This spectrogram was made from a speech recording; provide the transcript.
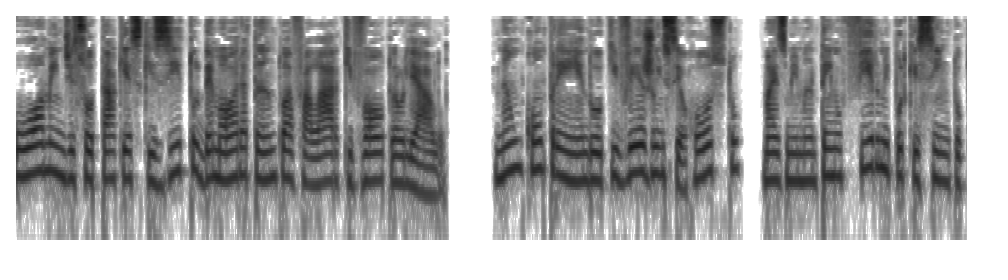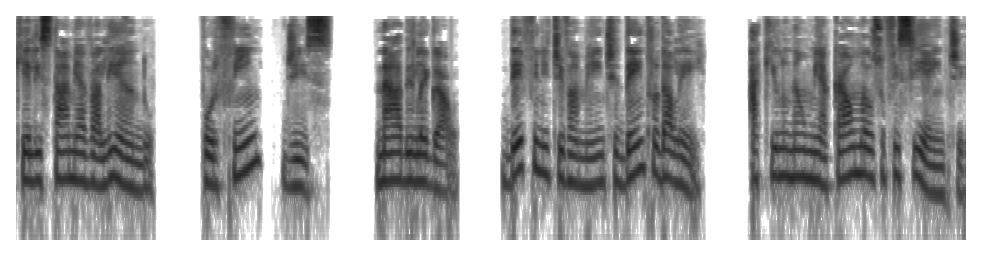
O homem de sotaque esquisito demora tanto a falar que volto a olhá-lo. Não compreendo o que vejo em seu rosto, mas me mantenho firme porque sinto que ele está me avaliando. Por fim, diz: Nada ilegal. Definitivamente dentro da lei. Aquilo não me acalma o suficiente,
